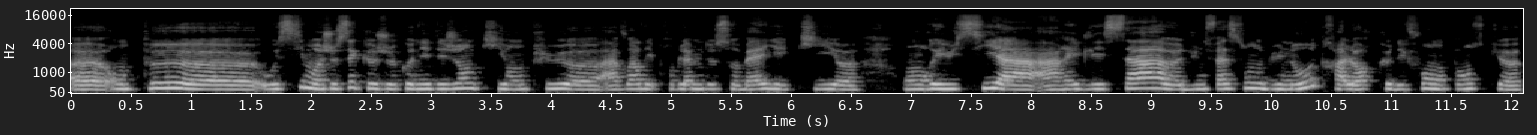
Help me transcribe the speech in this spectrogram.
on peut aussi, moi je sais que je connais des gens qui ont pu avoir des problèmes de sommeil et qui on réussit à, régler ça d'une façon ou d'une autre, alors que des fois on pense que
